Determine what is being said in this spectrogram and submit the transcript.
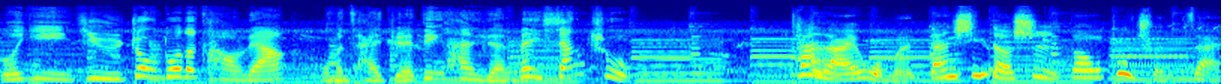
所以，基于众多的考量，我们才决定和人类相处。看来我们担心的事都不存在。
